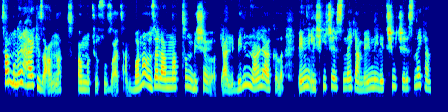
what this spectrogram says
sen bunları herkese anlat, anlatıyorsun zaten. Bana özel anlattığın bir şey yok. Yani benimle alakalı, benimle ilişki içerisindeyken, benimle iletişim içerisindeyken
